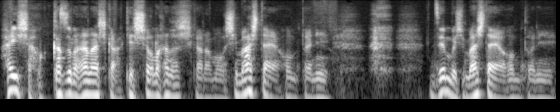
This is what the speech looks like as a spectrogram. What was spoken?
敗者復活の話から決勝の話からもうしましたよ本当に。全部しましたよ本当に。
